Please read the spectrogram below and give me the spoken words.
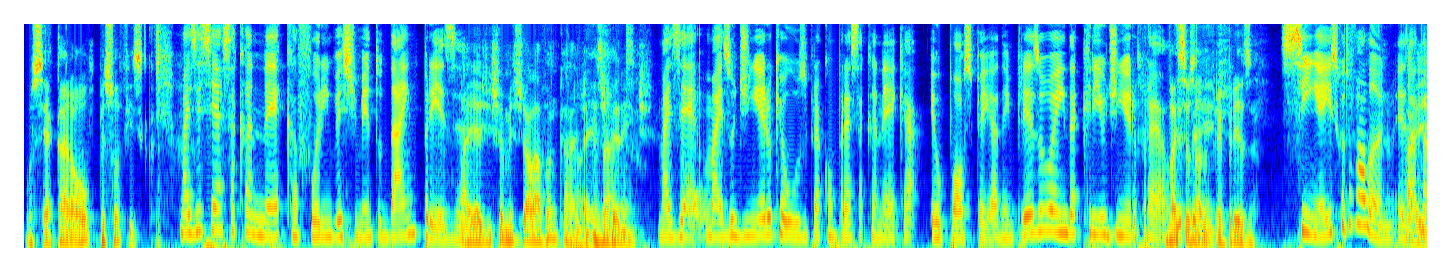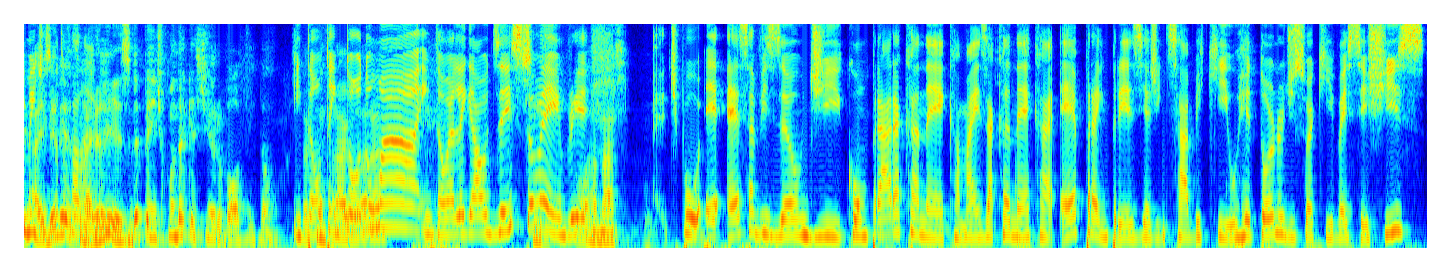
Você é Carol, pessoa física. Mas e se essa caneca for investimento da empresa? Aí a gente chama isso de alavancagem, Ah, é exato. diferente. Mas é, mas o dinheiro que eu uso pra comprar essa caneca, eu posso pegar da empresa ou ainda crio dinheiro pra ela? Vai ser usado Depende. pra empresa? Sim, é isso que eu tô falando. Exatamente Aí- aí isso que eu tô beleza, falando. Aí beleza. Depende, quando é que esse dinheiro volta, então? Você Então tem toda agora- uma. Então é legal dizer isso Sim. também, porque, Porra, massa. tipo, e- essa visão de comprar a caneca, mas a caneca é pra empresa e a gente sabe que o retorno disso aqui vai ser X.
